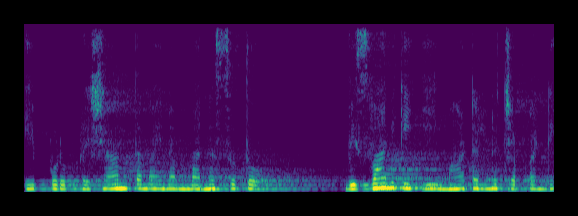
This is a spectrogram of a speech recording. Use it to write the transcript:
ఇప్పుడు ప్రశాంతమైన మనస్సుతో విశ్వానికి ఈ మాటలను చెప్పండి.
